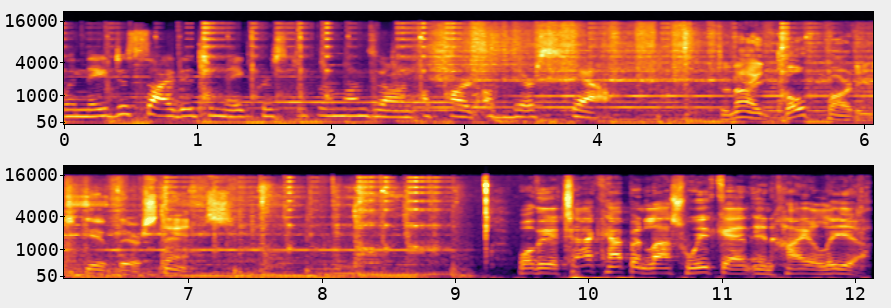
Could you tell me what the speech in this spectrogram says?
when they decided to make Christopher Monzon a part of their staff. Tonight, both parties give their stance. Well, the attack happened last weekend in Hialeah.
